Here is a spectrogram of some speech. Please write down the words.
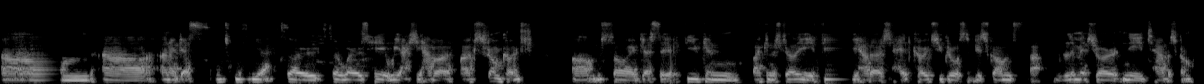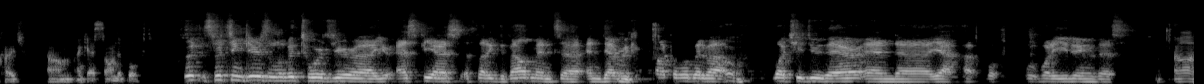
um, uh, and I guess, yeah, so, so whereas here we actually have a, a scrum coach um, so I guess if you can, back in Australia, if you had a head coach, you could also do scrums. That limits your need to have a scrum coach, um, I guess, on the books. Switching gears a little bit towards your uh, your SPS athletic development uh, endeavor, mm. can you talk a little bit about oh. what you do there and uh, yeah, what, what, are you doing with this? Uh,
